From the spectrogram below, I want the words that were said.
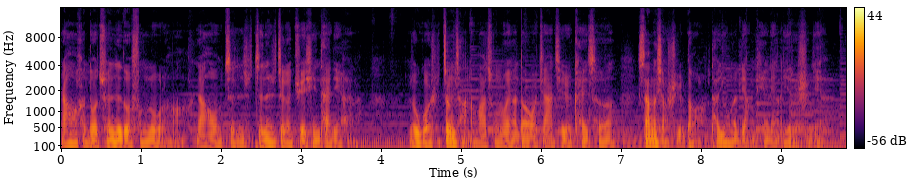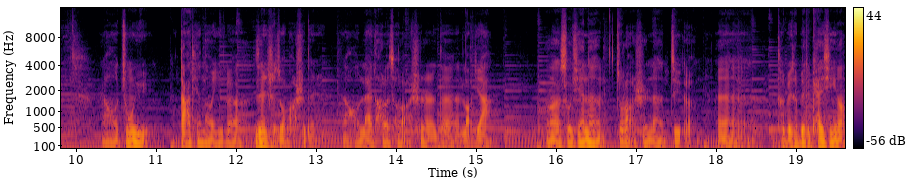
然后很多村子都封路了啊！然后真的是真的是这个决心太厉害了。如果是正常的话，从洛阳到我家其实开车三个小时就到了。他用了两天两夜的时间，然后终于打听到一个认识周老师的人，然后来到了周老师的老家。啊，首先呢，周老师呢这个嗯特别特别的开心啊！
